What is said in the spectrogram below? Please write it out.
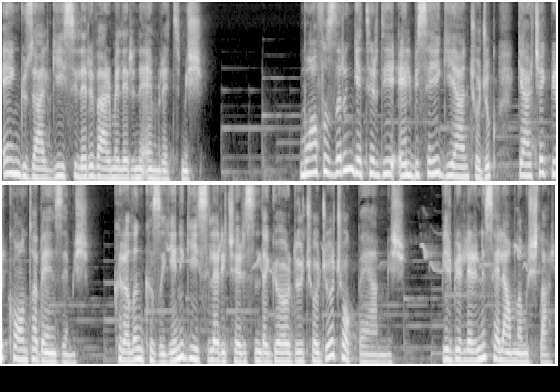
en güzel giysileri vermelerini emretmiş. Muhafızların getirdiği elbiseyi giyen çocuk gerçek bir konta benzemiş.'' Kralın kızı yeni giysiler içerisinde gördüğü çocuğu çok beğenmiş. Birbirlerini selamlamışlar.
